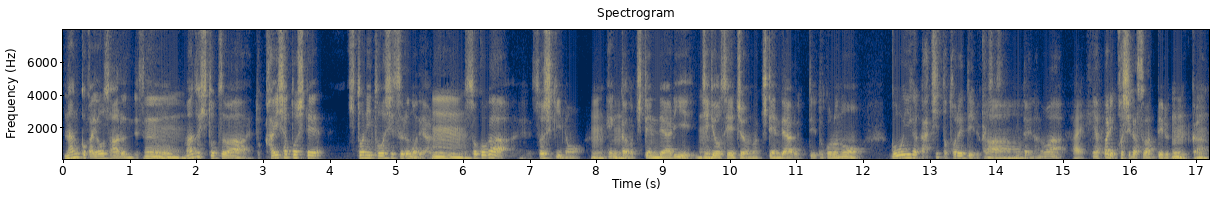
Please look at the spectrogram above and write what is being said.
何個か要素あるんですけど、うん。まず一つは、えっと、会社として人に投資するのである。ん。そこが組織の変化の起点であり、うん。事業成長の起点であるっていうところの合意がガチッと取れている会社さんみたいなのは、はい。やっぱり腰が座っているというか、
